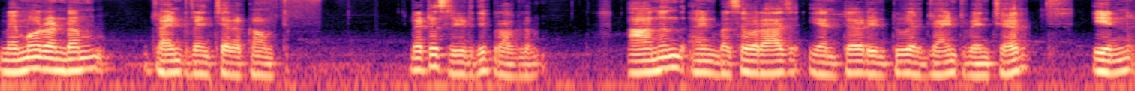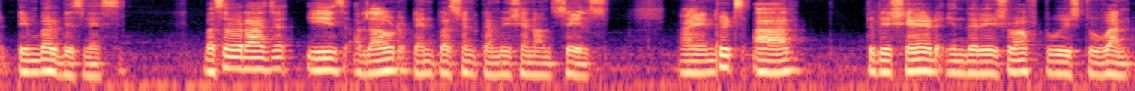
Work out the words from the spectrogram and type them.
memorandum joint venture account. Let us read the problem. Anand and Basavaraj entered into a joint venture in timber business. Basavaraj is allowed 10% commission on sales and profits are to be shared in the ratio of 2 is to 1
